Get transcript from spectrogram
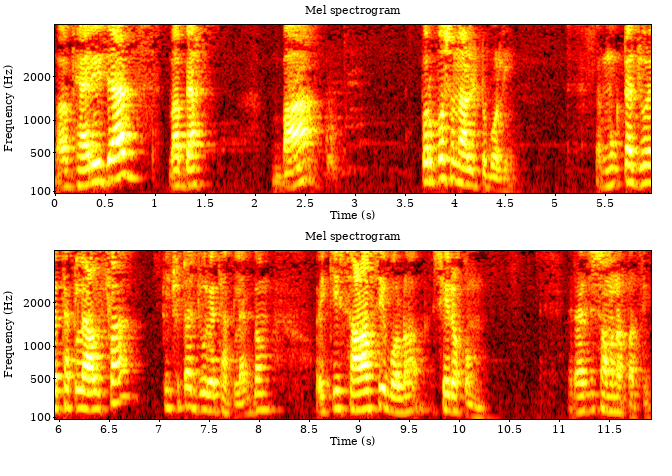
বা ভ্যারিজ অ্যাজ বা ব্যাস, বা প্রপোর্শনাল টু বলি। মুখটা জুড়ে থাকলে আলফা, কিছুটা জুড়ে থাকলে, একদম ওই কি সাঁড়াশি বলো, সেরকম। এটা হচ্ছে সমানুপাতিক।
